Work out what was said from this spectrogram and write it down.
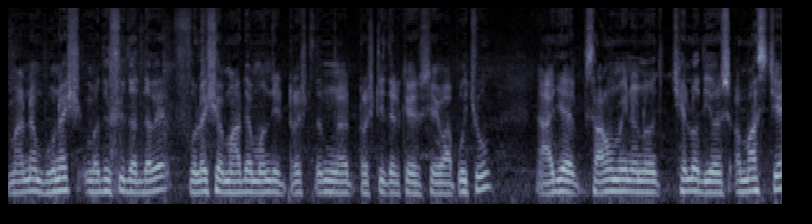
મારું નામ ભુવનેશ મધુસૂદન દવે, ફુલેશ્વર મહાદેવ મંદિર ટ્રસ્ટ ટ્રસ્ટી તરીકે સેવા આપું છું. આજે શ્રાવણ મહિનાનો છેલ્લો દિવસ અમાસ છે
